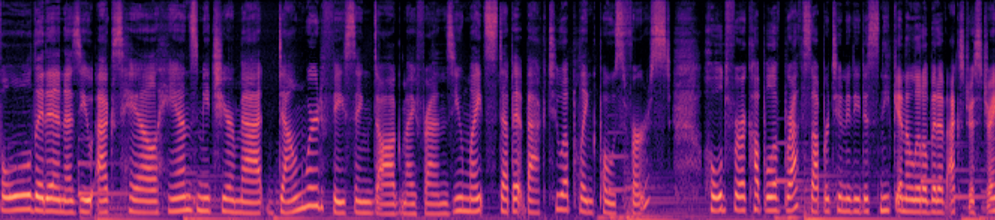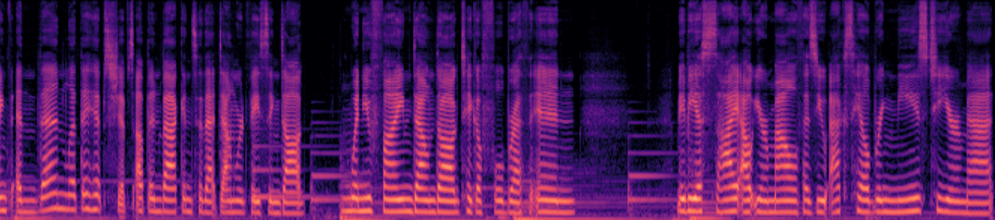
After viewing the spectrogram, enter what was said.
Fold it in as you exhale, hands meet your mat, downward facing dog, my friends. You might step it back to a plank pose first, hold for a couple of breaths, opportunity to sneak in a little bit of extra strength, and then let the hips shift up and back into that downward facing dog. When you find down dog, take a full breath in. Maybe a sigh out your mouth as you exhale, bring knees to your mat.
